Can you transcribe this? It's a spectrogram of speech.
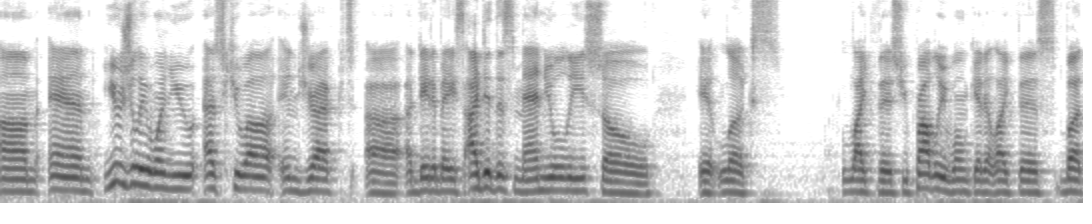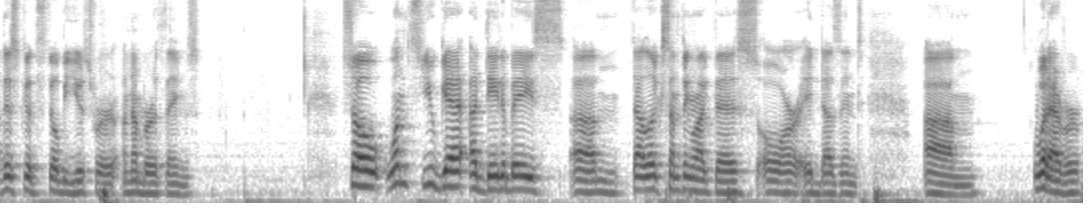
Um, and usually when you SQL inject uh, a database, I did this manually, so it looks like this. You probably won't get it like this, but this could still be used for a number of things. So once you get a database um, that looks something like this, or it doesn't, um, whatever,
